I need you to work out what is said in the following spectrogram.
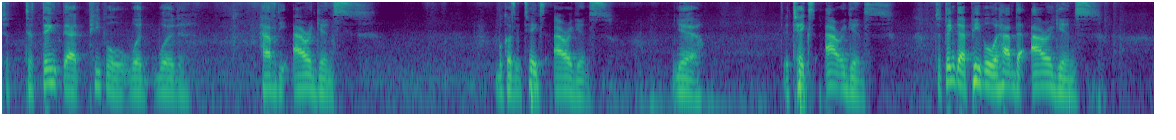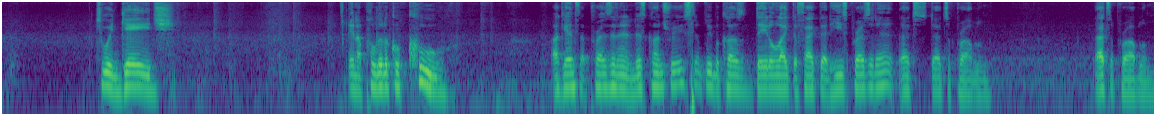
to to think that people would would have the arrogance because it takes arrogance. Yeah. It takes arrogance to think that people would have the arrogance to engage in a political coup against a president in this country simply because they don't like the fact that he's president, that's that's a problem. That's a problem.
